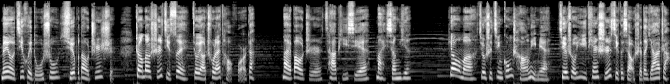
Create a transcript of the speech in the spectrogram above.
没有机会读书，学不到知识，长到十几岁就要出来讨活干，卖报纸、擦皮鞋、卖香烟。要么就是进工厂里面接受一天十几个小时的压榨，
